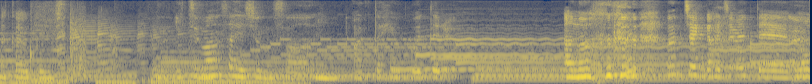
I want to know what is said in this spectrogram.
仲良くもしてた。うん一番最初のさ、うん。会った日覚えてる？あの のんちゃんが初めてうんも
